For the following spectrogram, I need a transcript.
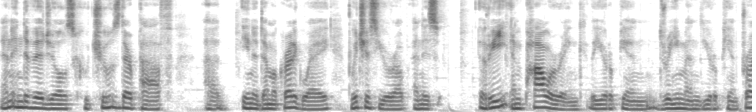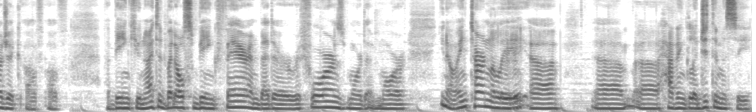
and individuals who choose their path in a democratic way, which is Europe and is re-empowering the European dream and European project of, of being united, but also being fair and better reforms, more than more, you know, internally mm-hmm. uh, um, uh, having legitimacy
